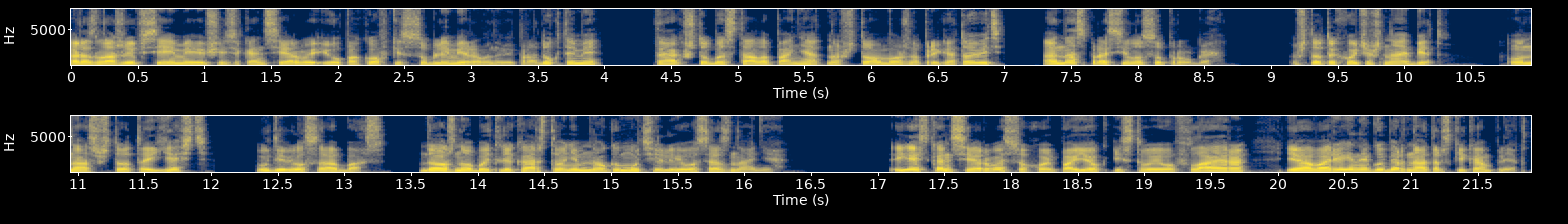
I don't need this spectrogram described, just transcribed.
Разложив все имеющиеся консервы и упаковки с сублимированными продуктами, так, чтобы стало понятно, что можно приготовить, она спросила супруга. «Что ты хочешь на обед? У нас что-то есть?» – удивился Аббас. Должно быть, лекарства немного мутили его сознание. Есть консервы, сухой паек из твоего флайера и аварийный губернаторский комплект.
